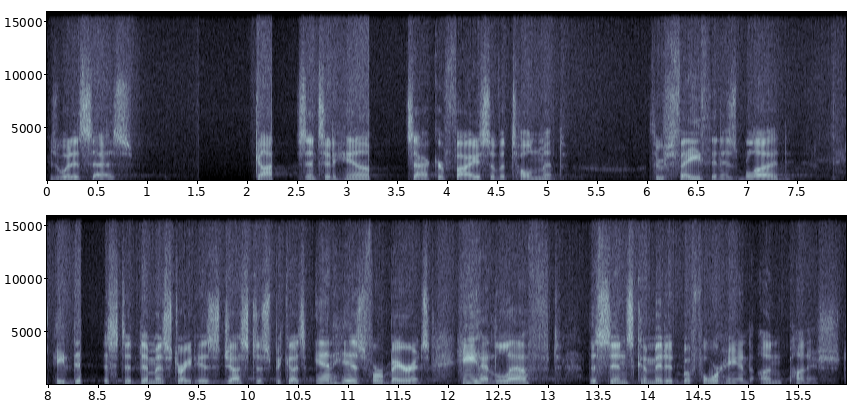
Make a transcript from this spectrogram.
Here's what it says. God presented him sacrifice of atonement through faith in his blood. He did this to demonstrate his justice because in his forbearance he had left the sins committed beforehand unpunished.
